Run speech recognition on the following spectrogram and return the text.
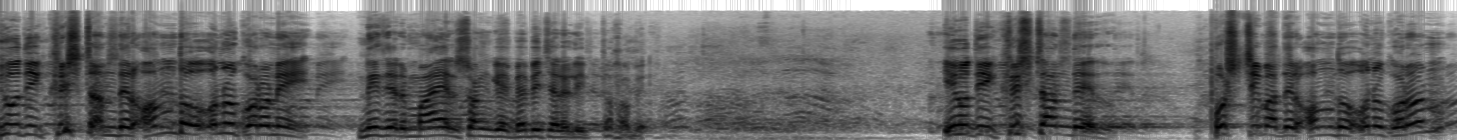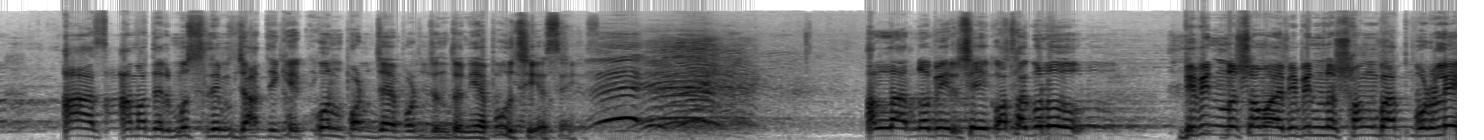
ইহুদি খ্রিস্টানদের অন্ধ অনুকরণে নিজের মায়ের সঙ্গে ব্যবিচারে লিপ্ত হবে। ইহুদি খ্রিস্টানদের পশ্চিমাদের অন্ধ অনুকরণ আজ আমাদের মুসলিম জাতিকে কোন পর্যায় পর্যন্ত নিয়ে পৌঁছিয়েছে? আল্লাহ নবীর সেই কথাগুলো বিভিন্ন সময় বিভিন্ন সংবাদ পড়লে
